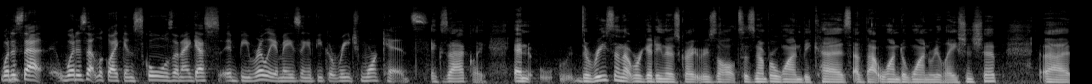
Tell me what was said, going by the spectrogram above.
What does that what does that look like in schools? And I guess it'd be really amazing if you could reach more kids. Exactly. And the reason that we're getting those great results is number one because of that one-to-one relationship. Uh,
